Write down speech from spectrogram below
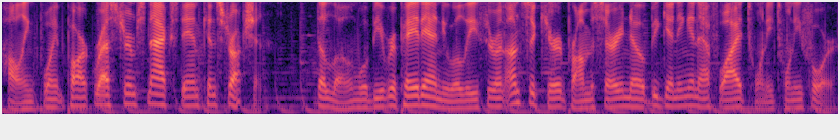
Hallowing Point Park restroom snack stand construction. The loan will be repaid annually through an unsecured promissory note beginning in FY 2024.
